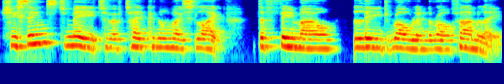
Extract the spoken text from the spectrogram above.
She seems to me to have taken almost like the female lead role in the royal family.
